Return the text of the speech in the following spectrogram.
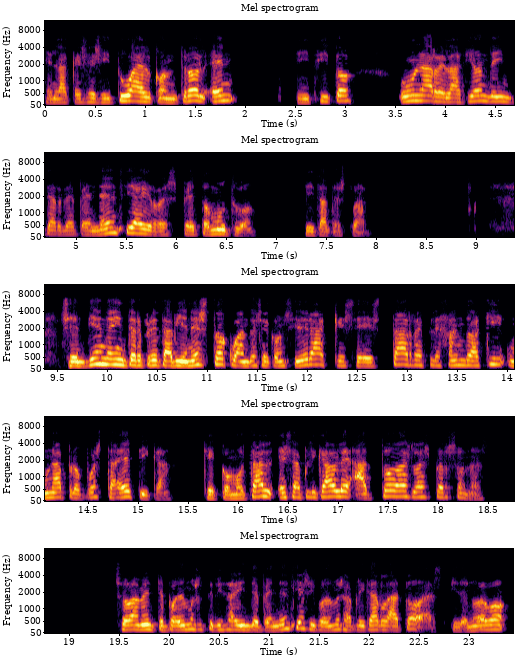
en la que se sitúa el control en, y cito, una relación de interdependencia y respeto mutuo. Cita textual. Se entiende e interpreta bien esto cuando se considera que se está reflejando aquí una propuesta ética, que como tal es aplicable a todas las personas. Solamente podemos utilizar independencias y podemos aplicarla a todas. Y de nuevo,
